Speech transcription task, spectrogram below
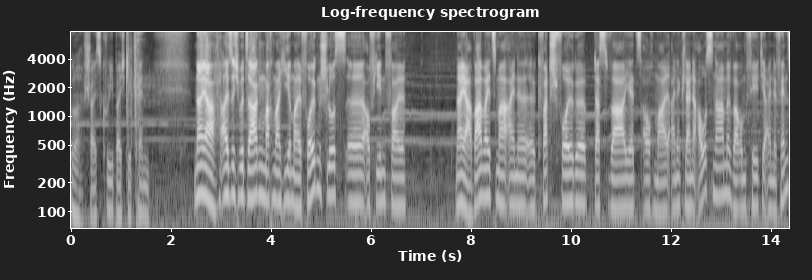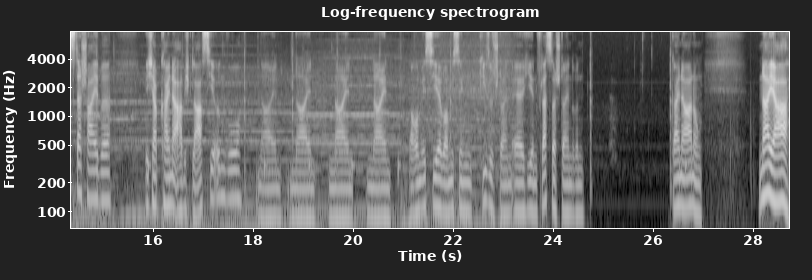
Oh, scheiß Creeper, ich geh pennen. Naja, also ich würde sagen, machen wir hier mal Folgenschluss. Äh, auf jeden Fall. Naja, war jetzt mal eine äh, Quatschfolge. Das war jetzt auch mal eine kleine Ausnahme. Warum fehlt hier eine Fensterscheibe? Ich habe keine... Habe ich Glas hier irgendwo? Nein, nein, nein, nein. Warum ist hier... Warum ist hier ein Kieselstein... Äh, hier ein Pflasterstein drin? Keine Ahnung. Naja,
